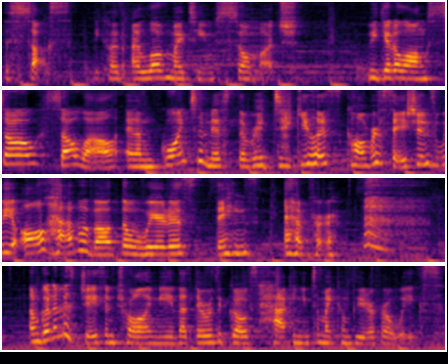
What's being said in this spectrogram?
This sucks because I love my team so much. We get along so, so well, and I'm going to miss the ridiculous conversations we all have about the weirdest things ever. I'm gonna miss Jason trolling me that there was a ghost hacking into my computer for weeks.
